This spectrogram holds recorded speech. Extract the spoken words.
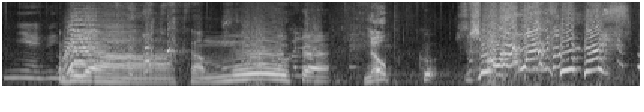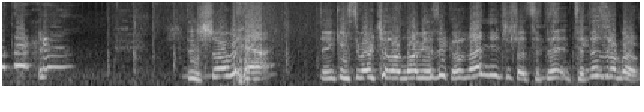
Ні, він Бляха, муха. Nope. Ку... Що? Ти що, бля? Ти якісь вивчила нові заклинання чи що? Це ти, це ти зробив?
